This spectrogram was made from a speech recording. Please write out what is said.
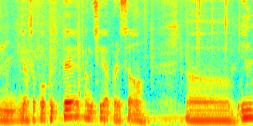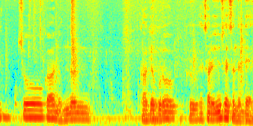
음, 이었었고 그때 당시에 벌써 어 1조가 넘는 가격으로 그 회사를 인수했었는데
